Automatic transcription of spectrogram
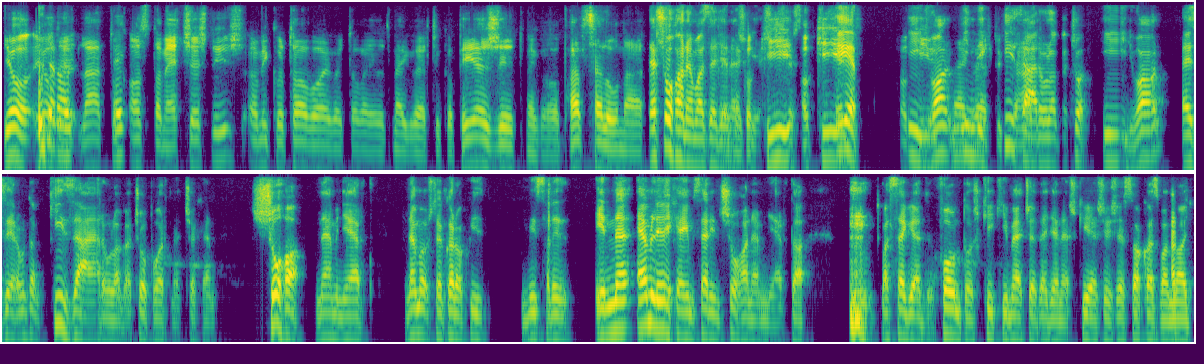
jó, jó Ugyanaz, de láttuk egy... azt a meccsest is, amikor tavaly vagy tavaly előtt megvertük a PSG-t, meg a Barcelonát. De soha nem az egyenes a ki, a ki, így van, mindig kizárólag a csoport, így van, ezért mondtam, kizárólag a csoportmeccseken. Soha nem nyert, nem most akarok visszanézni, én ne, emlékeim szerint soha nem nyert a, a Szeged fontos kiki meccset egyenes kieséses szakaszban hát, nagy,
